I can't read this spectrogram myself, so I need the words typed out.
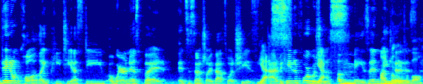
they don't call it like PTSD awareness, but it's essentially that's what she's Yes. advocated for, which Yes. is amazing. Because unbelievable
